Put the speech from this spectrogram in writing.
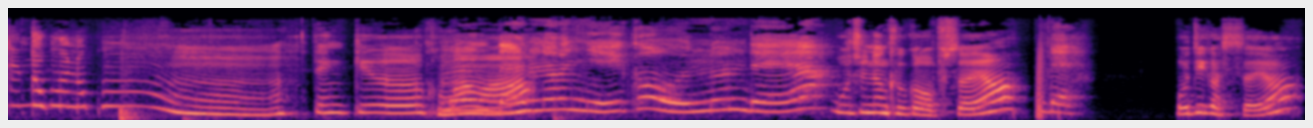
준다고 해놓고. 음, 땡큐. 고마워. 나는 이거 없는데요? 우주는 그거 없어요? 네. 어디 갔어요?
